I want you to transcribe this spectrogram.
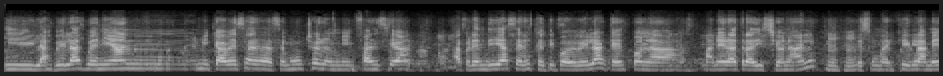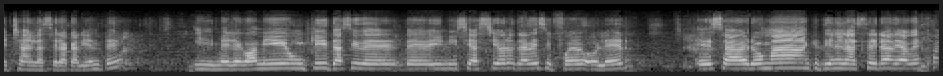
Y las velas venían en mi cabeza desde hace mucho, en mi infancia aprendí a hacer este tipo de vela, que es con la manera tradicional de sumergir la mecha en la cera caliente. Y me llegó a mí un kit así de, de iniciación otra vez y fue oler ese aroma que tiene la cera de abeja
